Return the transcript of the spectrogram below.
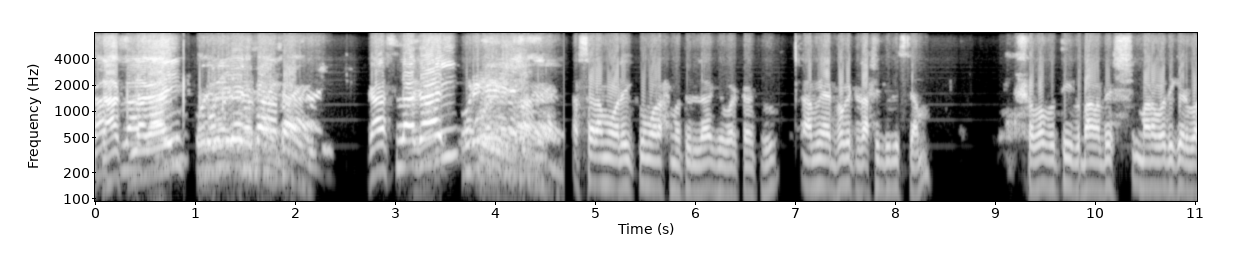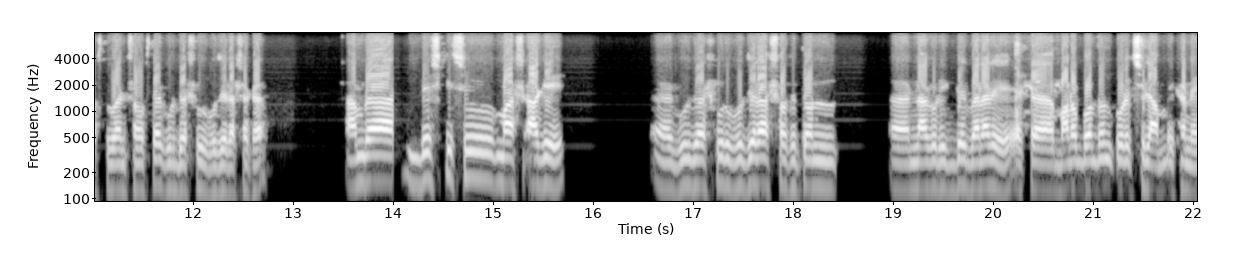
গাছ লাগাই গাছ লাগাই আসসালামু আলাইকুম রহমতুল্লাহ আমি অ্যাডভোকেট রাশিদুল ইসলাম সভাপতি বাংলাদেশ মানবাধিকার বাস্তবায়ন সংস্থা গুরুদাসপুর উপজেলা শাখা। আমরা বেশ কিছু মাস আগে গুরুদাসপুর উপজেলা সচেতন নাগরিকদের ব্যানারে একটা মানববন্ধন করেছিলাম এখানে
